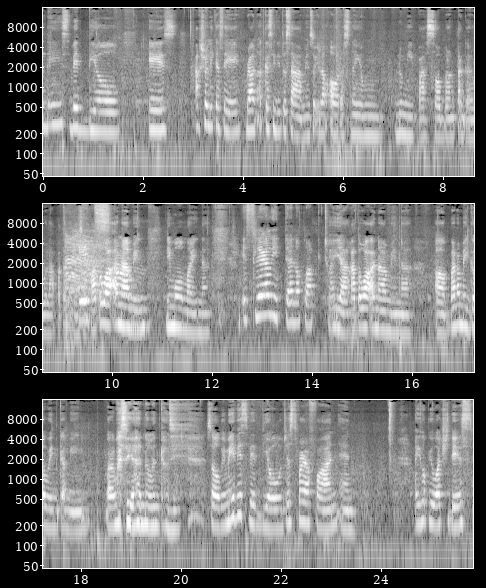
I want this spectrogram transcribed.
today's video is, actually kasi, brown out kasi dito sa amin. So, ilang oras na yung lumipas. Sobrang tagal. Wala pa talaga. So, katuwaan um, namin ni Momay na, It's literally 10 o'clock 21. yeah, katuwaan namin na, um, para may gawin kami, para masiyahan naman kami. So, we made this video just for a fun and I hope you watch this.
